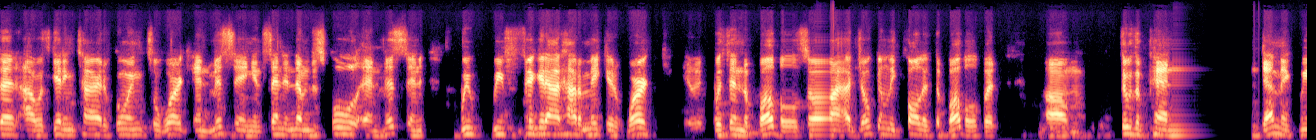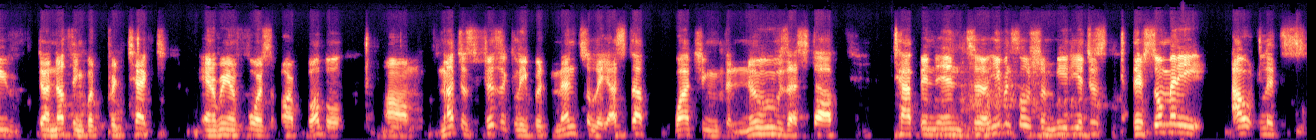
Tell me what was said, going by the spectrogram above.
that I was getting tired of going to work and missing and sending them to school and missing, we we figured out how to make it work within the bubble. So I, jokingly call it the bubble, but um, through the pandemic, we've done nothing but protect and reinforce our bubble, um, not just physically but mentally. I stopped watching the news. I stopped tapping into even social media. Just there's so many outlets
